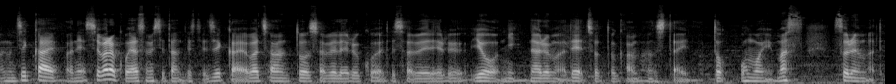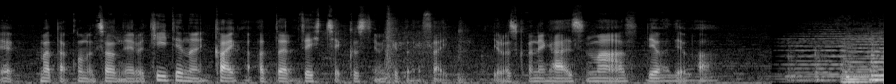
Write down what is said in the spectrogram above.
あの次回はねしばらくお休みしてたんですけど次回はちゃんと喋れる声で喋れるようになるまでちょっと我慢したいなと思います。それまでまたこのチャンネル聞いてない回があったら是非チェックしてみてください。よろしくお願いします。ではでは。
